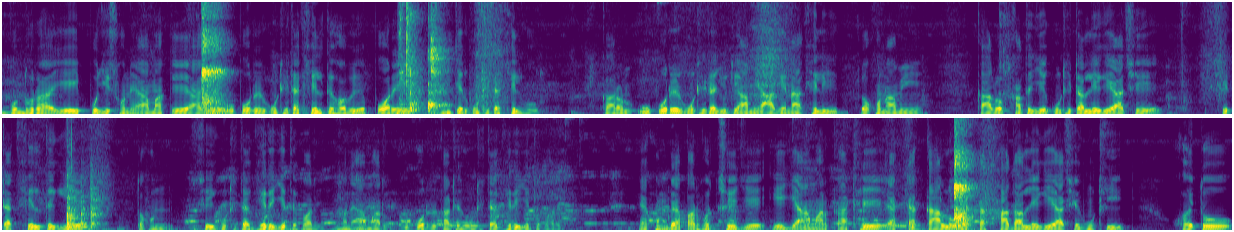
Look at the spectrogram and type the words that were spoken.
বন্ধুরা এই পজিশনে আমাকে আগে উপরের গুঁঠিটা খেলতে হবে, পরে নিচের গুঁঠিটা খেলব। কারণ উপরের গুঁঠিটা যদি আমি আগে না খেলি, যখন আমি কালোর সাথে যে গুঁঠিটা লেগে আছে, সেটা খেলতে গিয়ে তখন সেই গুঁঠিটা ঘেরে যেতে পারে। মানে আমার উপরের কাঠের গুঁঠিটা ঘেরে যেতে পারে। এখন ব্যাপার হচ্ছে যে, এই যে আমার কাঠে একটা কালো, একটা সাদা লেগে আছে গুঁঠি, হয়তো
